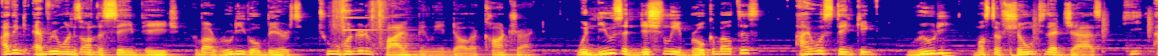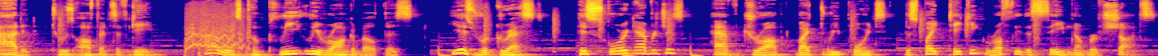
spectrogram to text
I think everyone is on the same page about Rudy Gobert's $205 million contract. When news initially broke about this, I was thinking Rudy must have shown to that Jazz he added to his offensive game. I was completely wrong about this. He has regressed. His scoring averages have dropped by 3 points despite taking roughly the same number of shots.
